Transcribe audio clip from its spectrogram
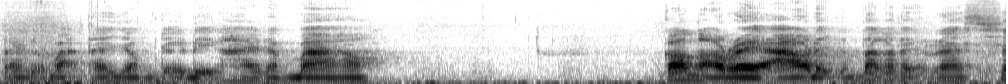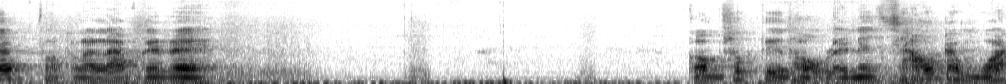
Đây các bạn thấy dòng chữ điện 230 không? Có ngọn rề ảo để chúng ta có thể ra xếp hoặc là làm cái rề. Công suất tiêu thụ lên đến 600W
